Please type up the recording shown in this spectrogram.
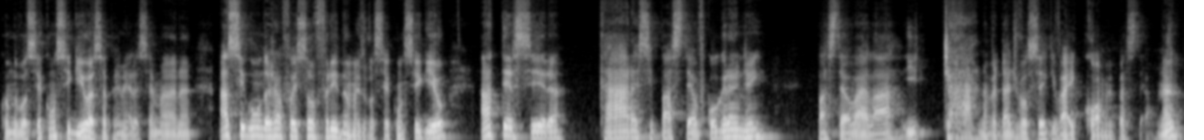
quando você conseguiu essa primeira semana, a segunda já foi sofrida, mas você conseguiu, a terceira Cara, esse pastel ficou grande, hein? pastel vai lá e tchá, na verdade você que vai e come o pastel, né?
